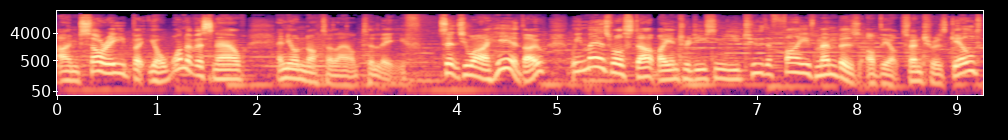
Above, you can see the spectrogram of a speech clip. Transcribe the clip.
I'm sorry, but you're one of us now, and you're not allowed to leave. Since you are here though, we may as well start by introducing you to the five members of the Oxventurers Guild,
